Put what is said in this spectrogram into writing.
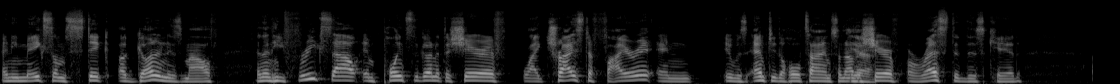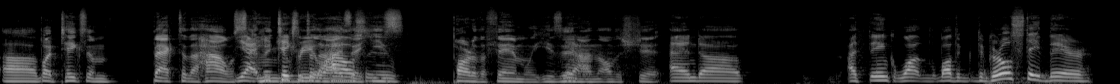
and he makes him stick a gun in his mouth, and then he freaks out and points the gun at the sheriff, like tries to fire it, and it was empty the whole time. So now the sheriff arrested this kid. but takes him back to the house. Yeah, and he then takes you him to the house that and- he's part of the family. He's in Yeah. on all the shit. and uh, I think while while the, the girls stayed there,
